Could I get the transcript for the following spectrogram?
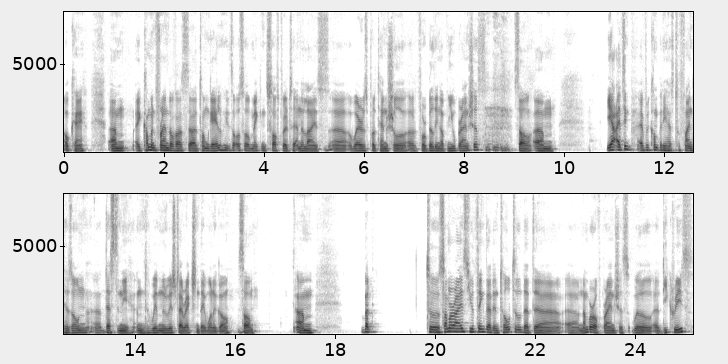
Okay. Um, a common friend of us uh, tom gale he's also making software to analyze uh, where is potential uh, for building up new branches. So um, yeah, I think every company has to find his own uh, destiny and in which direction they want to go. So, um, but to summarize, you think that in total that the uh, number of branches will uh, decrease,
